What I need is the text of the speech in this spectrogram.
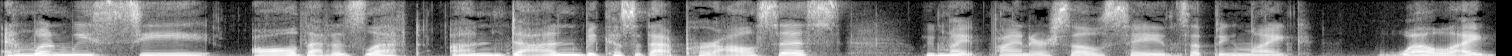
And when we see all that is left undone because of that paralysis, we might find ourselves saying something like, Well, I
